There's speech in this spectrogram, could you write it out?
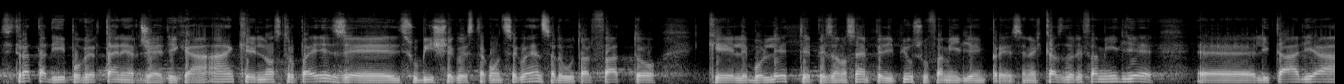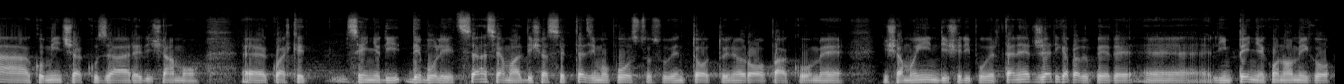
Si tratta di povertà energetica, anche il nostro Paese subisce questa conseguenza dovuto al fatto che le bollette pesano sempre di più su famiglie e imprese. Nel caso delle famiglie eh, l'Italia comincia a accusare diciamo, eh, qualche segno di debolezza, siamo al diciassettesimo posto su 28 in Europa come diciamo, indice di povertà energetica proprio per eh, l'impegno economico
